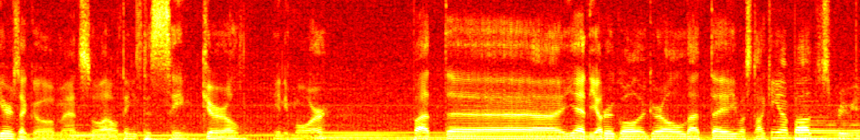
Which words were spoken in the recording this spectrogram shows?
years ago, man. So I don't think it's the same girl anymore. But uh, yeah, the other girl, girl that he was talking about pretty,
